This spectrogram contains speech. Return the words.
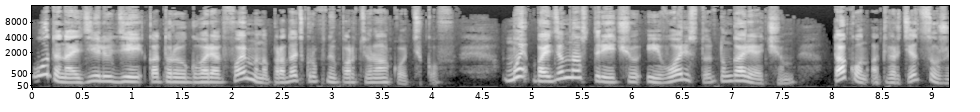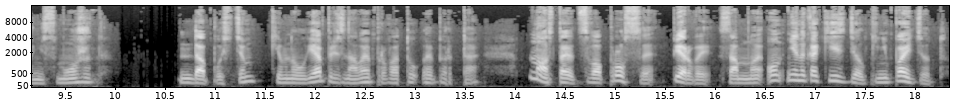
Вот и найди людей, которые уговорят Феймана продать крупную партию наркотиков. Мы пойдем навстречу, и его арестуют на горячем. Так он отвертеться уже не сможет». «Допустим», – кивнул я, признавая правоту Эберта. «Но остаются вопросы. Первый, со мной он ни на какие сделки не пойдет.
